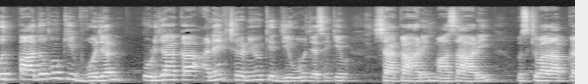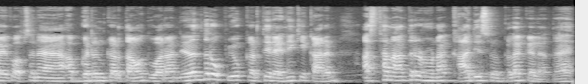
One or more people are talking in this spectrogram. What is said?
उत्पादकों की भोजन, ऊर्जा का अनेक श्रेणियों के जीवों, जैसे कि शाकाहारी, मांसाहारी, उसके बाद आपका एक ऑप्शन है अपघटन करताओं द्वारा निरंतर उपयोग करते रहने के कारण स्थानांतरण होना खाद्य श्रृंखला कहलाता है।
